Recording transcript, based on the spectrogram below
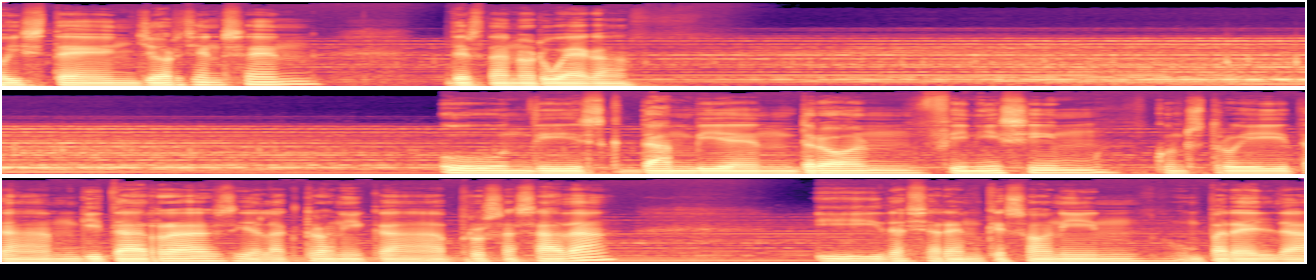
Oystein Jorgensen des de Noruega. Un disc d'ambient drone finíssim, construït amb guitarres i electrònica processada i deixarem que sonin un parell de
